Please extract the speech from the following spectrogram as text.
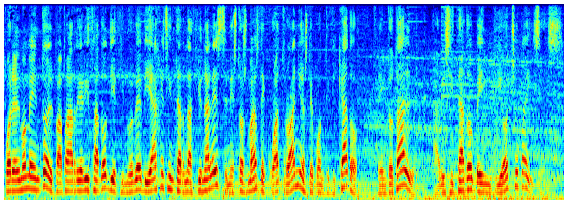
Por el momento, el Papa ha realizado 19 viajes internacionales en estos más de cuatro años de pontificado. En total, ha visitado 28 países.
